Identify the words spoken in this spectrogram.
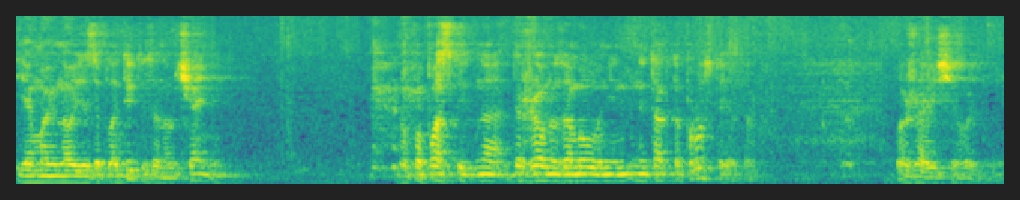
Я маю на увазі заплатити за навчання. Бо попасти на державне замовлення не так-то просто, я так вважаю сьогодні.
